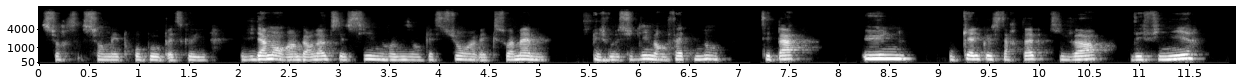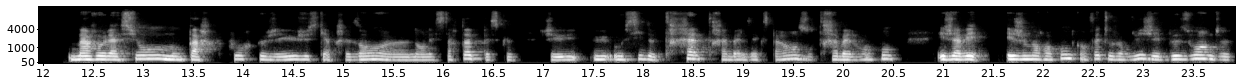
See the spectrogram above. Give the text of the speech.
sur, sur mes propos parce que, évidemment, un burn-out, c'est aussi une remise en question avec soi-même. Et je me suis dit, mais en fait, non, c'est pas une ou quelques startups qui va définir ma relation, mon parcours que j'ai eu jusqu'à présent euh, dans les startups, parce que j'ai eu aussi de très très belles expériences, de très belles rencontres. Et, et je me rends compte qu'en fait aujourd'hui j'ai besoin de,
